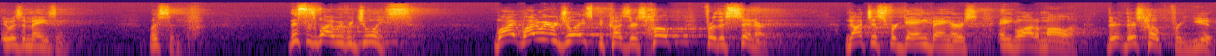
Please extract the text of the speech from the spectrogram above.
It was amazing. Listen, this is why we rejoice. Why, why do we rejoice? Because there's hope for the sinner, not just for gangbangers in Guatemala. There, there's hope for you.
